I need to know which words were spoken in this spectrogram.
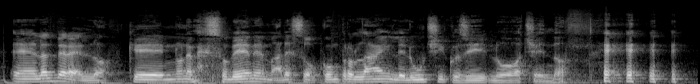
eh, l'alberello che non è messo bene, ma adesso compro online le luci così lo accendo.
